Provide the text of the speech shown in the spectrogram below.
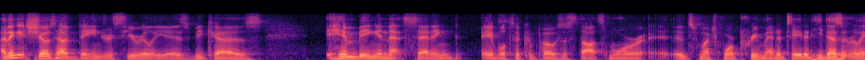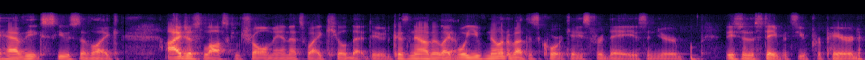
I think it shows how dangerous he really is because him being in that setting, able to compose his thoughts more, it's much more premeditated. He doesn't really have the excuse of like, I just lost control, man. That's why I killed that dude. Because now they're like, yeah. well, you've known about this court case for days, and you're these are the statements you've prepared.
